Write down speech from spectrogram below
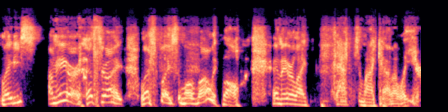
ladies, I'm here. That's right. Let's play some more volleyball. And they were like, that's my kind of leader.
